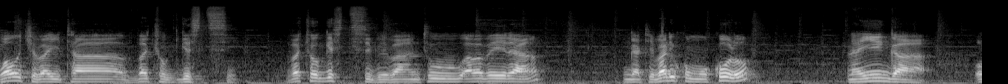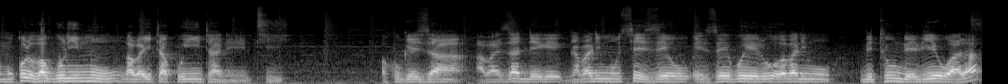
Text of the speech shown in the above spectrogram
Wawo kye bayita virtual guests. Virtual guests be bantu ababeera nga tebali ku mukolo naye nga omukolo bagulimu nga bayita ku intaneti okugeza abazadde nga bali mu nsi eze- ez'ebweru oba bali mu bitundu ebyewala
